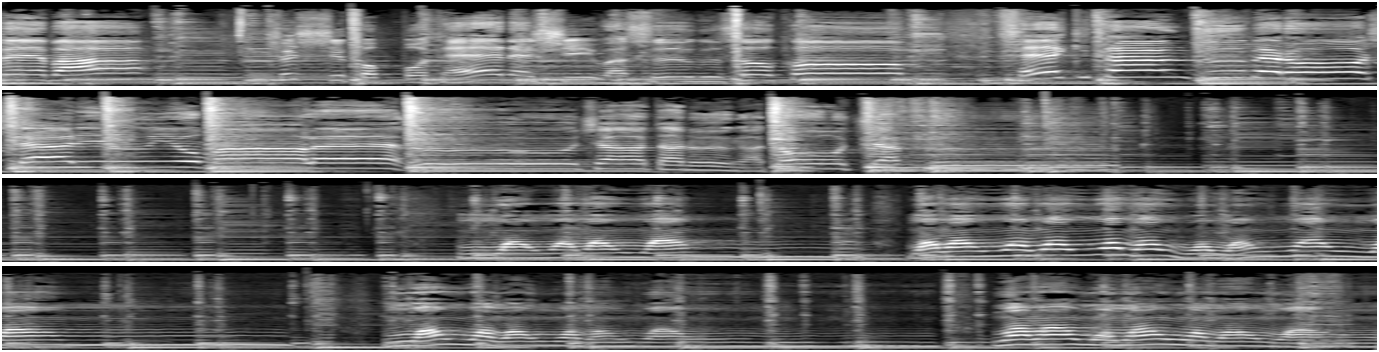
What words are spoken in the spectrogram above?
めばシュッシュポッポテネシーはすぐそこ。石炭クベロ車輪よまれうチャタルが到着。ワンワンワンワンワンワン。ワンワンワンワンワンワンワンワン。ワンワンワンワンワン。ワンワンワンワンワンワンワン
